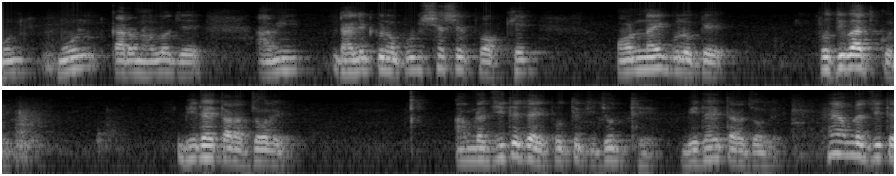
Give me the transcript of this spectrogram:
মূল মূল কারণ হলো যে আমি ঢালিত কোনো উপবিশ্বাসের পক্ষে অন্যায়গুলোকে প্রতিবাদ করি। বিধায় তারা জলে আমরা জিতে যাই প্রতিটি যুদ্ধে, বিধায় তারা জলে হ্যাঁ আমরা জিতে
